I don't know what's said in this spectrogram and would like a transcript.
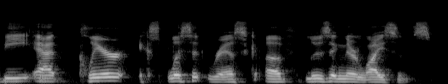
be at clear, explicit risk of losing their license.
